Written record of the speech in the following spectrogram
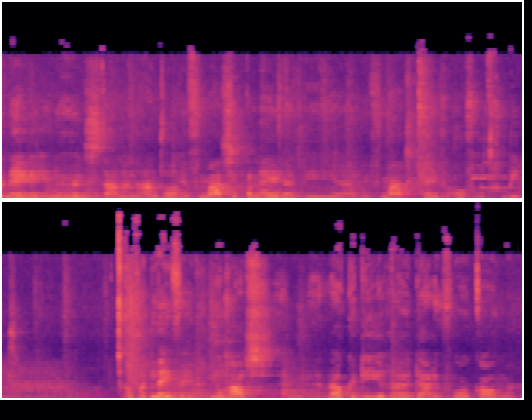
Beneden in de hut staan een aantal informatiepanelen die uh, informatie geven over het gebied, over het leven in het moeras en uh, welke dieren daarin voorkomen,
